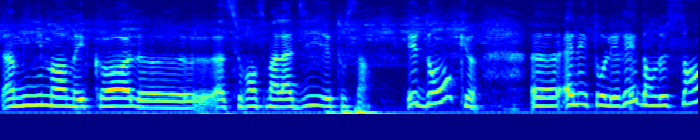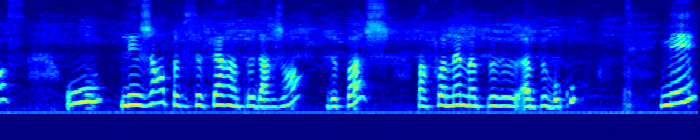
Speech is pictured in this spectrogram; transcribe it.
un minimum école, assurance maladie et tout ça. Et donc, elle est tolérée dans le sens où les gens peuvent se faire un peu d'argent de poche, parfois même un peu, un peu beaucoup. Mais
